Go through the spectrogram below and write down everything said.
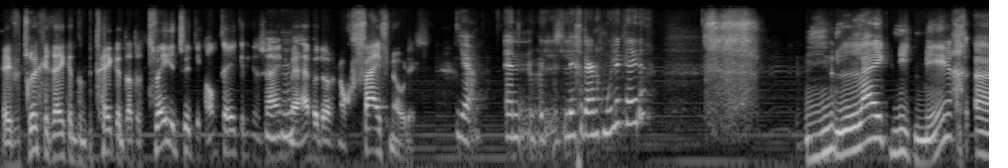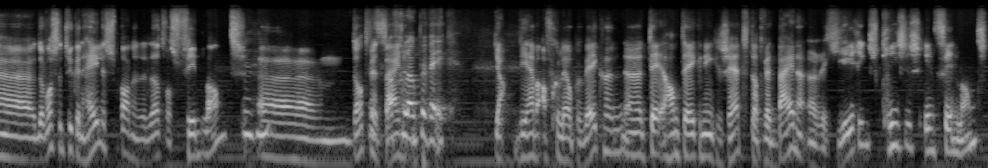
even teruggerekend, dat betekent dat er 22 handtekeningen zijn. Mhm. We hebben er nog vijf nodig. Ja, en liggen daar nog moeilijkheden? Lijkt niet meer. Uh, er was natuurlijk een hele spannende, dat was Finland. Mhm. Uh, dat, werd bijna. Afgelopen week. Ja, die hebben afgelopen week hun uh, handtekening gezet. Dat werd bijna een regeringscrisis in Finland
